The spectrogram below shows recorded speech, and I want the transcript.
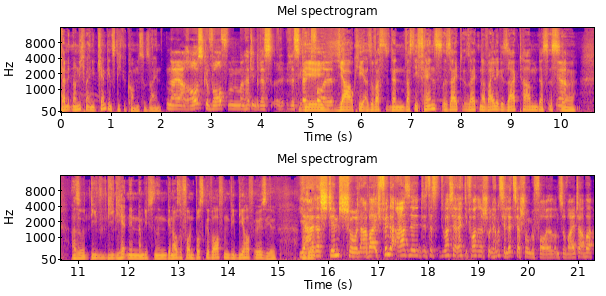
damit noch nicht mal in die Champions League gekommen zu sein. Naja, rausgeworfen, man hat ihn res respektvoll. Ja, okay, also was dann, was die Fans seit, seit einer Weile gesagt haben, das ist, ja. äh, also die, die, die hätten ihn am liebsten genauso vor den Bus geworfen wie Bierhoff Ösil. Ja, also, das stimmt schon. Aber ich finde, Arsenal, das, das, du hast ja recht, die Vorderner Schulen haben es ja letztes Jahr schon gefordert und so weiter. Aber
